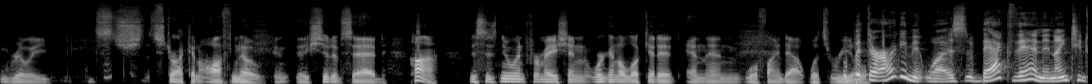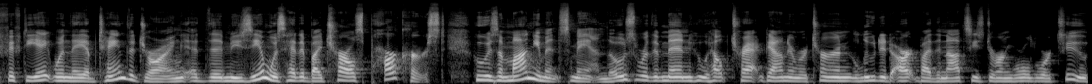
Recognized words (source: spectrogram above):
really mm. sh- struck an off note. And they should have said, "Huh, this is new information. We're going to look at it, and then we'll find out what's real." But their argument was back then in 1958, when they obtained the drawing, uh, the museum was headed by Charles Parkhurst, who is a monuments man. Those were the men who helped track down and return looted art by the Nazis during World War II.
